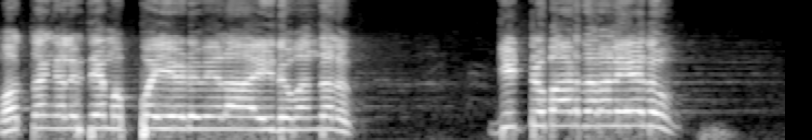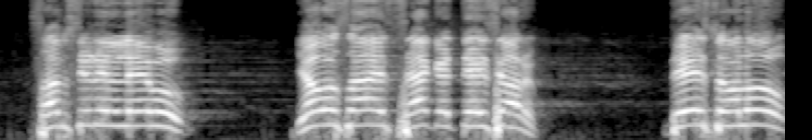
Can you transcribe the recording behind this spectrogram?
మొత్తం కలిపితే ముప్పై ఏడు వేల ఐదు వందలు. గిట్టుబాటు ధర లేదు. సబ్సిడీలు లేవు. వ్యవసాయ శాఖ ఎత్తేశారు. దేశంలో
